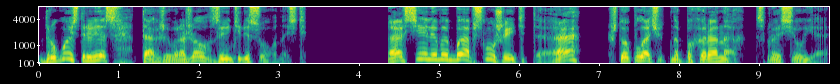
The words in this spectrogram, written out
Другой стрелец также выражал заинтересованность. — А все ли вы баб слушаете-то, а? Что плачут на похоронах? — спросил я.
